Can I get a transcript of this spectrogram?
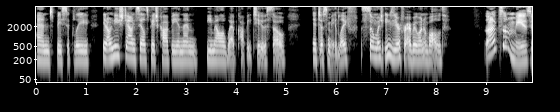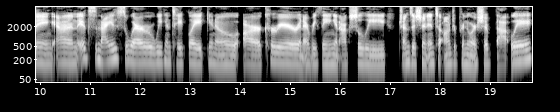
and basically, you know, niche down sales page copy and then email a web copy too. So it just made life so much easier for everyone involved. That's amazing. And it's nice where we can take, like, you know, our career and everything and actually transition into entrepreneurship that way.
